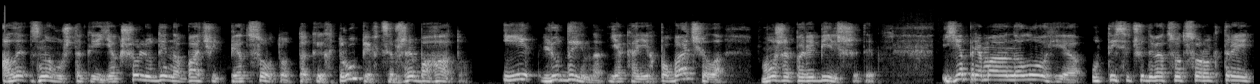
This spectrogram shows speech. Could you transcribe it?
Але знову ж таки, якщо людина бачить 500 от таких трупів, це вже багато і людина, яка їх побачила, може перебільшити. Є пряма аналогія у 1943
